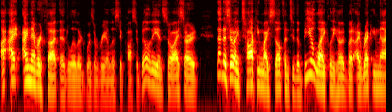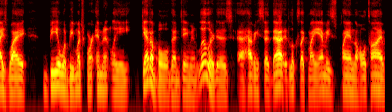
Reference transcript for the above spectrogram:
I, I, I never thought that Lillard was a realistic possibility, and so I started not necessarily talking myself into the Beal likelihood, but I recognize why Beal would be much more imminently gettable than Damian Lillard is. Uh, having said that, it looks like Miami's plan the whole time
